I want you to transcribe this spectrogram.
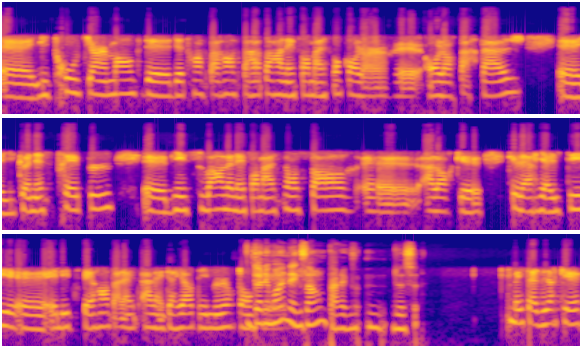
Euh, ils trouvent qu'il y a un manque de, de transparence par rapport à l'information qu'on leur, euh, on leur partage. Euh, ils connaissent très peu. bien souvent, l'information sort alors que, que la réalité, elle est différente à l'intérieur des murs. Donnez-moi un exemple, par exemple, de ça. Mais c'est-à-dire que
